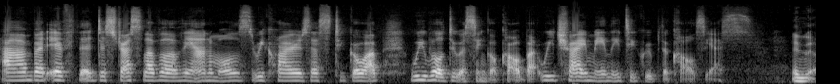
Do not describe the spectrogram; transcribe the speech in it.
Um, but if the distress level of the animals requires us to go up, we will do a single call. But we try mainly to group the calls. Yes. And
